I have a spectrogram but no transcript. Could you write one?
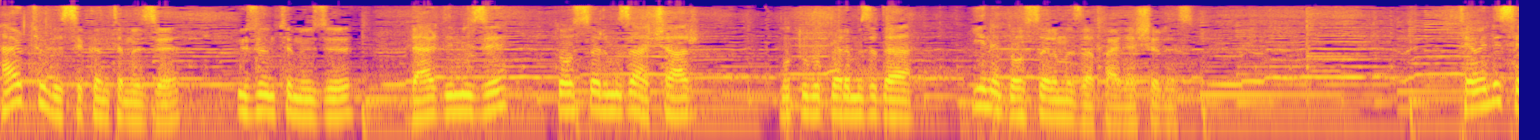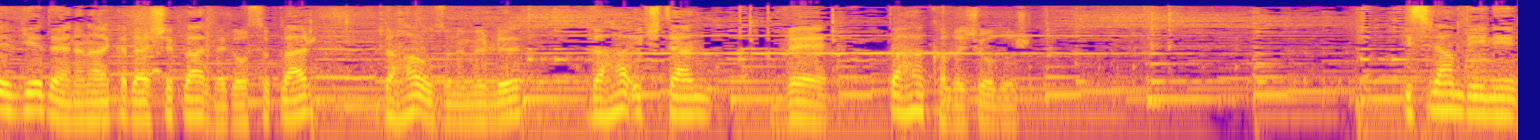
her türlü sıkıntımızı, üzüntümüzü, derdimizi dostlarımıza açar, mutluluklarımızı da yine dostlarımızla paylaşırız. Temeli sevgiye dayanan arkadaşlıklar ve dostluklar daha uzun ömürlü, daha içten ve daha kalıcı olur. İslam dini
